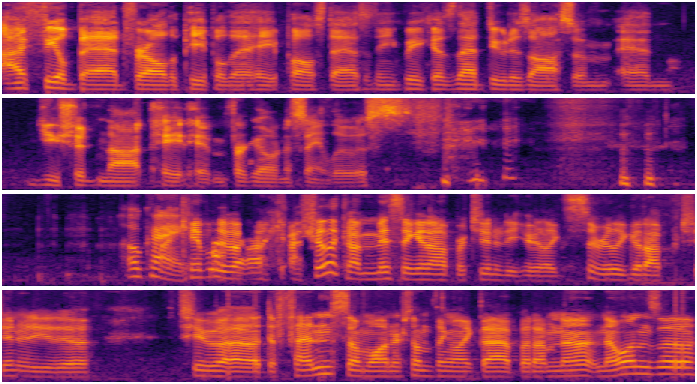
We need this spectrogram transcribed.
I feel bad for all the people that hate Paul Stastny because that dude is awesome, and you should not hate him for going to St. Louis. Okay. I can't believe I, I feel like I'm missing an opportunity here. Like this is a really good opportunity to to uh, defend someone or something like that, but I'm not. No one's uh,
